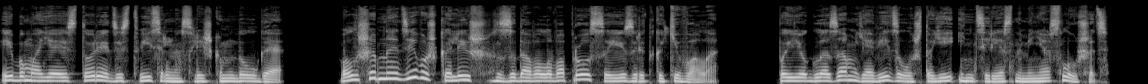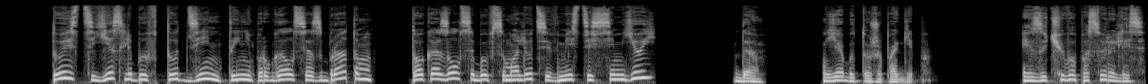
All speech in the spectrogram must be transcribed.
ибо моя история действительно слишком долгая. Волшебная девушка лишь задавала вопросы и изредка кивала. По ее глазам я видел, что ей интересно меня слушать. То есть, если бы в тот день ты не поругался с братом, то оказался бы в самолете вместе с семьей? Да, я бы тоже погиб. Из-за чего поссорились?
